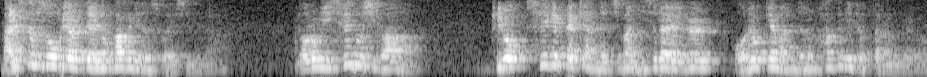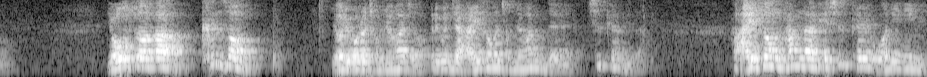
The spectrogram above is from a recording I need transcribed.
말씀 소홀히 할 때에는 화근이 될 수가 있습니다. 여러분 이 세 도시가 비록 세 개밖에 안 됐지만 이스라엘을 어렵게 만드는 화근이 되었다는 거예요. 여호수아가 큰 성 여리고를 점령하죠. 그리고 이제 아이성을 점령하는데 실패합니다. 그 아이성 함락의 실패 원인이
